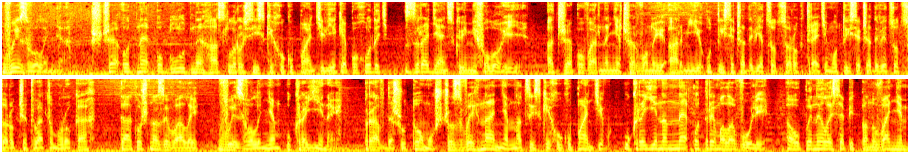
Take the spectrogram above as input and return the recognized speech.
Визволення ще одне облудне гасло російських окупантів, яке походить з радянської міфології. Адже повернення Червоної армії у 1943-1944 роках також називали визволенням України. Правда ж у тому, що з вигнанням нацистських окупантів Україна не отримала волі, а опинилася під пануванням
